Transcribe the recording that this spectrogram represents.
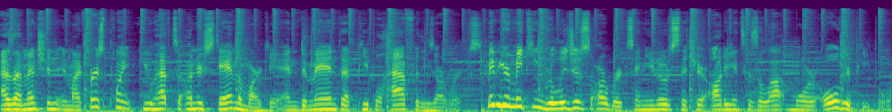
As I mentioned in my first point, you have to understand the market and demand that people have for these artworks. Maybe you're making religious artworks and you notice that your audience is a lot more older people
